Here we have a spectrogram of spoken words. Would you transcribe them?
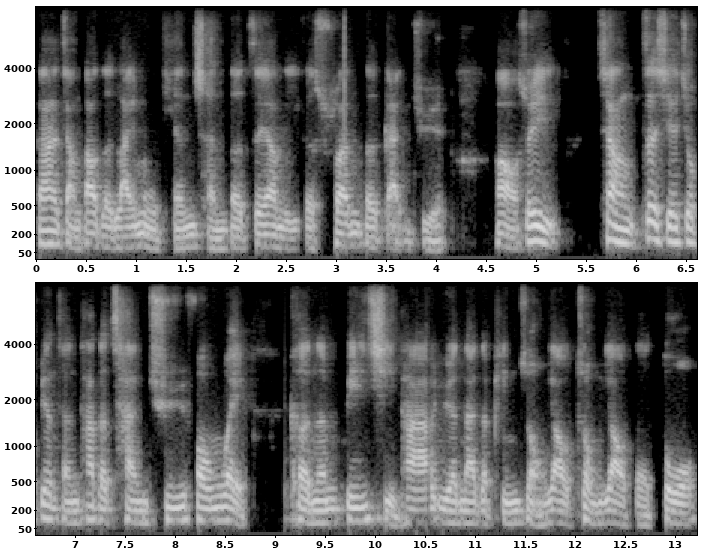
刚才讲到的莱姆甜橙的这样的一个酸的感觉，啊、所以像这些就变成它的产区风味可能比起它原来的品种要重要的多。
